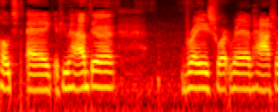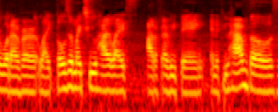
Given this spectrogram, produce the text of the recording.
poached egg, if you have their braised short rib hash or whatever, like those are my two highlights out of everything. And if you have those,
